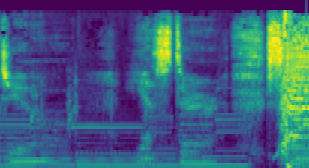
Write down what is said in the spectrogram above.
loved you yesterday.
